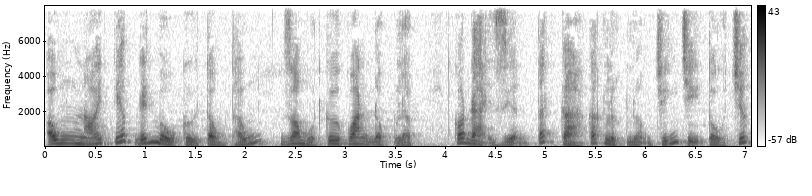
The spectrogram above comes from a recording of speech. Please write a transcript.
Ông nói tiếp đến bầu cử tổng thống do một cơ quan độc lập có đại diện tất cả các lực lượng chính trị tổ chức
